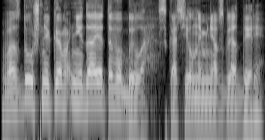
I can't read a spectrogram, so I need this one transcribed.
«Воздушникам не до этого было», — скосил на меня взгляд Дерри.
